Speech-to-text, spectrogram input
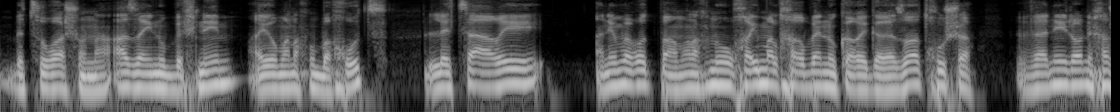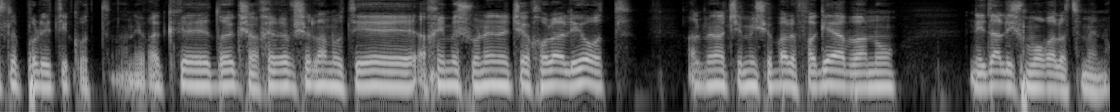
בצורה שונה. אז היינו בפנים, היום אנחנו בחוץ. לצערי, אני אומר עוד פעם, אנחנו חיים על חרבנו כרגע, זו התחושה. ואני לא נכנס לפוליטיקות. אני רק אה, דואג שהחרב שלנו תהיה הכי משוננת שיכולה להיות, על מנת שמי שבא לפגע בנו, נדע לשמור על עצמנו.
